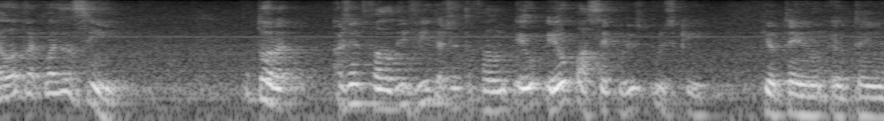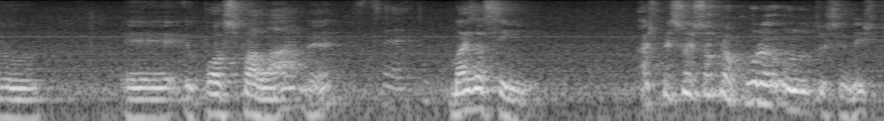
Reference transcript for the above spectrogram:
a outra coisa assim, doutora, a gente fala de vida, a gente está falando. Eu, eu passei por isso, por isso que, que eu tenho, eu tenho, é, eu posso falar, né? Certo. Mas assim, as pessoas só procuram um nutricionista.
